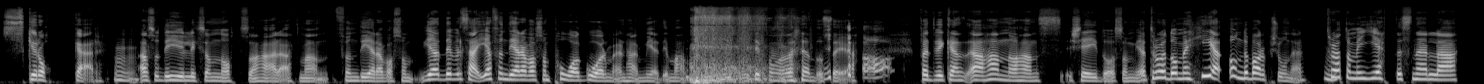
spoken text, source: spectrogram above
skrockar. Mm. Alltså det är ju liksom något så här att man funderar vad som... Ja, det är så här, jag funderar vad som pågår med den här mediemannen. det får man väl ändå säga. Ja. För att vi kan, ja, han och hans tjej då, som, jag tror att de är helt underbara personer. Jag tror Mm. att de är jättesnälla,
